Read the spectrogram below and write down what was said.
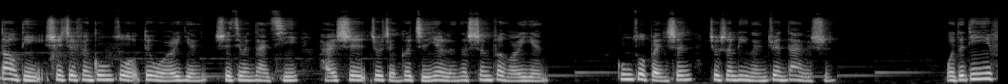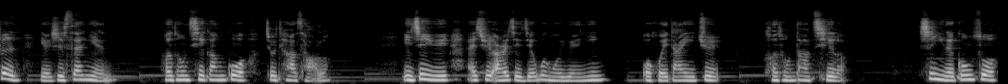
到底是这份工作对我而言是倦怠期，还是就整个职业人的身份而言，工作本身就是令人倦怠的事？我的第一份也是三年，合同期刚过就跳槽了，以至于 HR 姐姐问我原因，我回答一句：合同到期了，是你的工作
